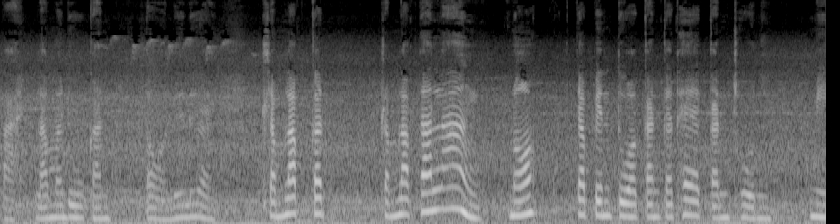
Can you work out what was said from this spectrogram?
ไปเรามาดูกันต่อเรื่อยๆสำหรับกระสำหรับด้านล่างเนาะ จะเป็นตัวกันกระแทกกันชน มี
